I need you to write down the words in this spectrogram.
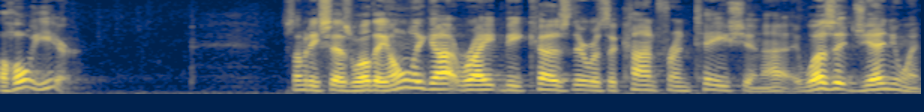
A whole year. Somebody says, well, they only got right because there was a confrontation. Was it genuine?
